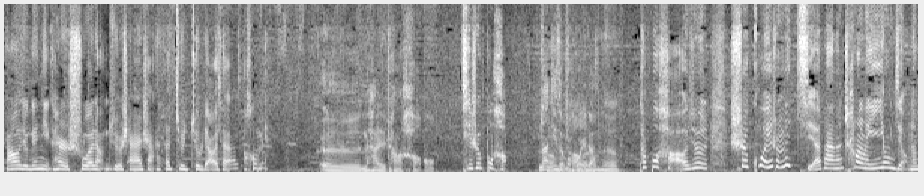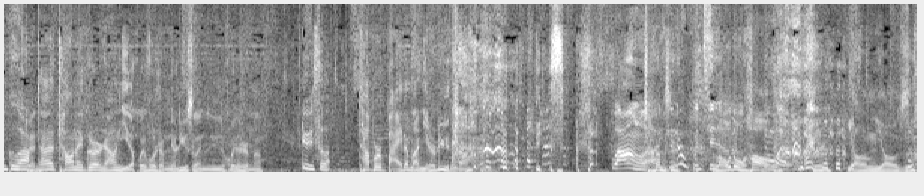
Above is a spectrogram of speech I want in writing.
然后就跟你开始说两句啥啥啥，他就就聊起来了。后面呃，那还得唱的好，其实不好，那你怎么回的什？么呀？他不好，就是过一什么节，吧，他唱了一应景的歌，对他唱完那歌，然后你的回复是什么？就绿色，你回的什么？绿色，他不是白的吗？你是绿的吗？绿色。忘了，真的不记得了。劳动号子，我羊腰子。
